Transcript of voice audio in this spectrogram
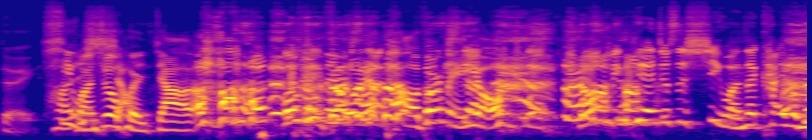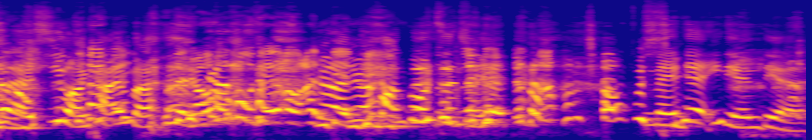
对，戏完就回家了。OK，我连跑都没有。然后明天就是戏完再开门。对，系完开门。对，然后后天哦按电梯，放过自己，这样不行。每天一点点，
